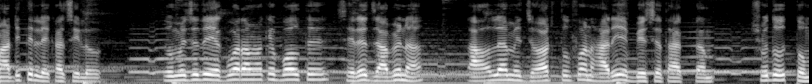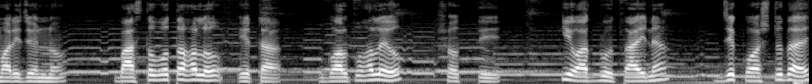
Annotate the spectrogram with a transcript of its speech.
মাটিতে লেখা ছিল, তুমি যদি একবার আমাকে বলতে ছেড়ে যাবে না, তাহলে আমি ঝড় তুফান হারিয়ে বেঁচে থাকতাম, শুধু তোমারই জন্য। বাস্তবতা হলো এটা, গল্প হলেও সত্যি। কি অদ্ভুত, তাই না? যে কষ্ট দেয়,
